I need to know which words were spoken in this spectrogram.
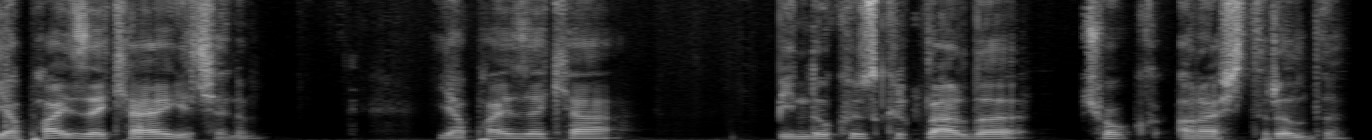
Yapay zekaya geçelim. Yapay zeka 1940'larda çok araştırıldı.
